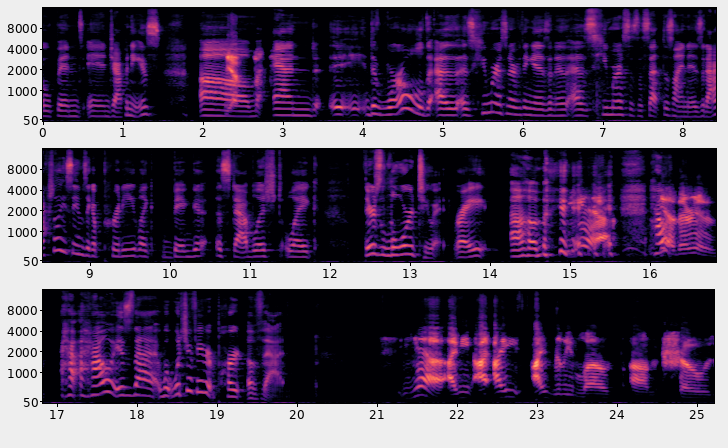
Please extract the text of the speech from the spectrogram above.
opened in Japanese. Um, Yeah. and i i the world, as as humorous and everything is, and as humorous as the set design is, it actually seems like a pretty like big established like. There's lore to it, right? Um, Yeah. how, yeah, there is. how, how is that what, what's your favorite part of that Yeah, I mean, I I, I really love um, shows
